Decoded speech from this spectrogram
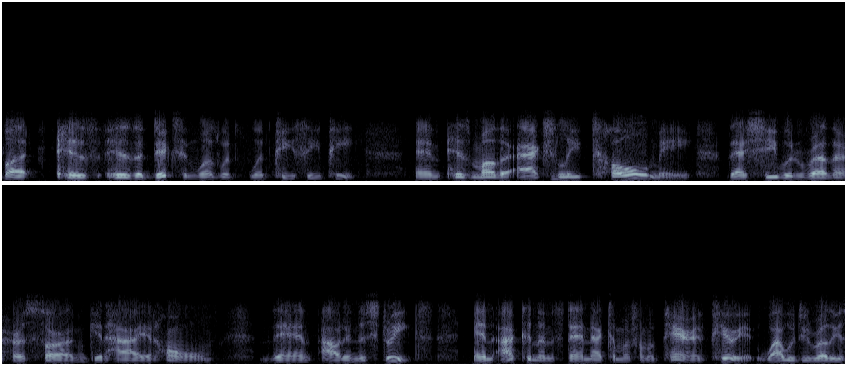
but his his addiction was with with PCP. And his mother actually told me that she would rather her son get high at home than out in the streets. And I couldn't understand that coming from a parent, period. Why would you rather your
